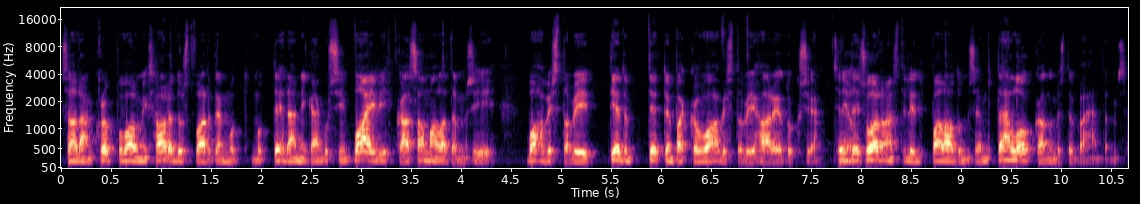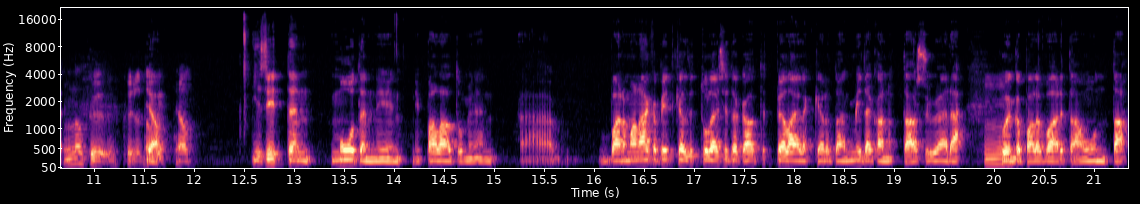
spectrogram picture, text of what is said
saadaan kroppa valmiiksi harjoitusta varten, mutta, mutta tehdään ikään kuin siinä vaivihkaa samalla tämmöisiä vahvistavia, tietyn, tiettyjen paikkojen vahvistavia harjoituksia. Se ei suoranaisesti liity palautumiseen, mutta tähän loukkaantumisten vähentämiseen. No kyllä, kyllä toki, joo. joo. Ja sitten muuten niin, niin palautuminen ää, varmaan aika pitkälti tulee sitä kautta, että pelaajille kerrotaan, että mitä kannattaa syödä, mm. kuinka paljon vaaditaan unta.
